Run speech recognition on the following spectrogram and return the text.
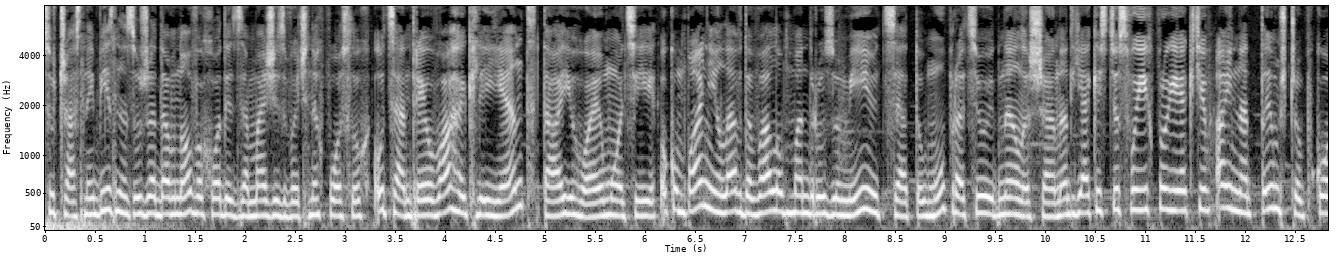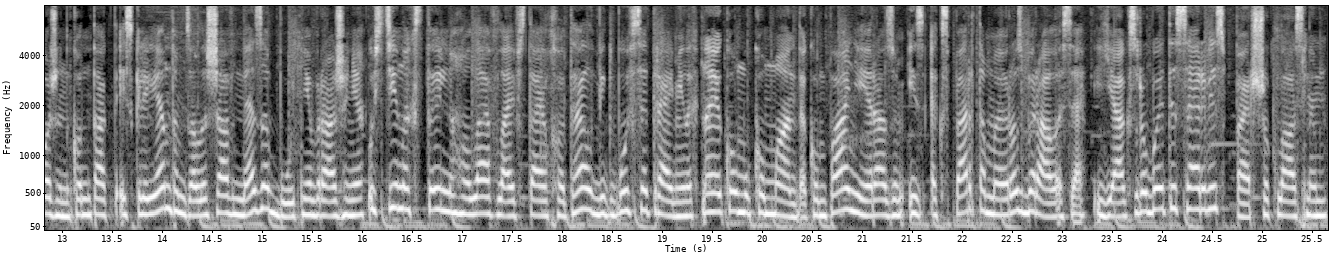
Сучасний бізнес уже давно виходить за межі звичних послуг. У центрі уваги клієнт та його емоції. У компанії Lev Development розуміються, тому працюють не лише над якістю своїх проєктів, а й над тим, щоб кожен контакт із клієнтом залишав незабутні враження. У стінах стильного Lev Lifestyle Hotel відбувся тренінг, на якому команда компанії разом із експертами розбиралася, як зробити сервіс першокласним.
